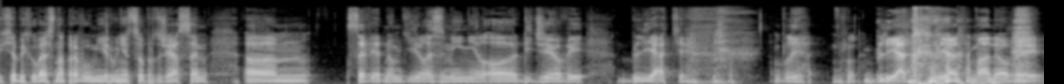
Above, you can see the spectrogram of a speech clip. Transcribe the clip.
chtěl bych uvést na pravou míru něco, protože já jsem um, se v jednom díle zmínil o DJovi Bliať. Bliať. Bliať. Bliatmanovi.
